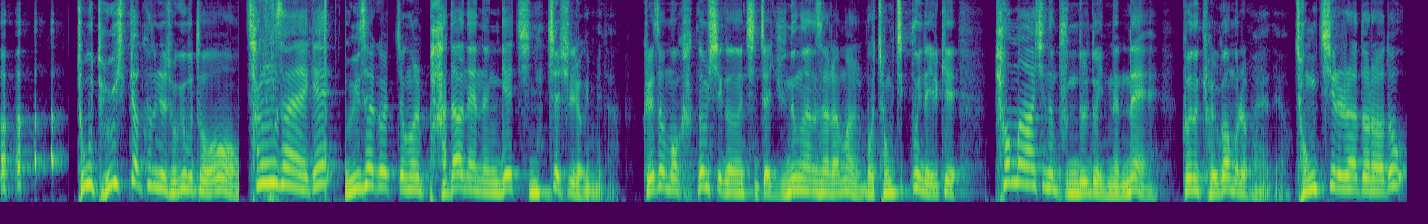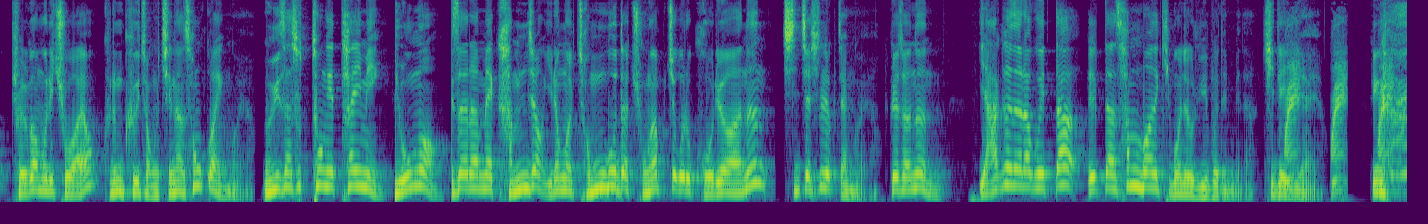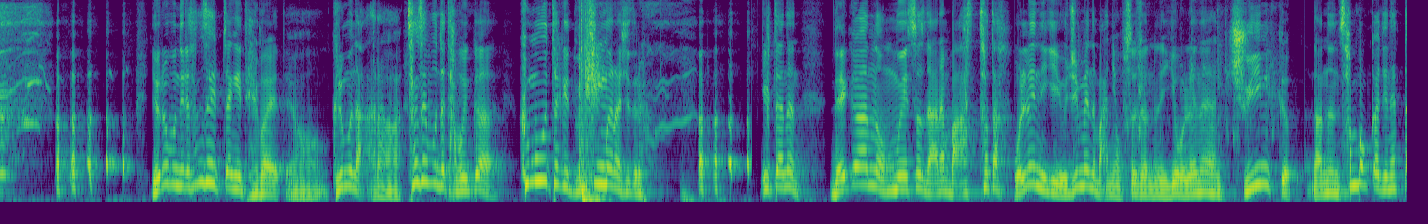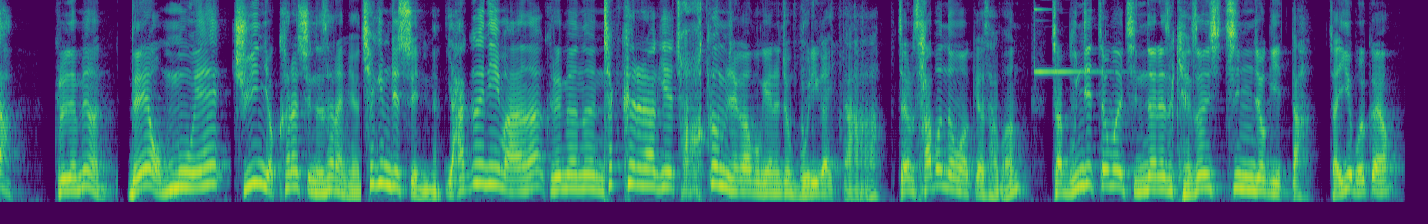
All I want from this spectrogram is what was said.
저거 되게 쉽지 않거든요, 저기부터. 상사에게 의사결정을 받아내는 게 진짜 실력입니다. 그래서 뭐 가끔씩은 진짜 유능한 사람을 뭐 정치꾼이다 이렇게 폄하하시는 분들도 있는데 그거는 결과물을 봐야 돼요. 정치를 하더라도 결과물이 좋아요? 그럼 그 정치는 성과인 거예요. 의사소통의 타이밍, 용어, 그 사람의 감정 이런 걸 전부 다 종합적으로 고려하는 진짜 실력자인 거예요. 그래서 저는 야근을 하고 있다? 일단 3번은 기본적으로 위보됩니다. 기대 이하예요. 그러니까 여러분들이 상사 입장에 대봐야 돼요. 그러면 알아. 상사분들 다 보니까 흐뭇하게 눈팅만 하시더라고. 일단은 내가 하는 업무에서 나는 마스터다. 원래는 이게 요즘에는 많이 없어졌는데 이게 원래는 한 주임급. 나는 3번까지는 했다. 그러려면 내 업무에 주인 역할을 할수 있는 사람이에요. 책임질 수 있는. 야근이 많아? 그러면은 체크를 하기에 조금 제가 보기에는 좀 무리가 있다. 자, 그럼 4번 넘어갈게요, 4번. 자, 문제점을 진단해서 개선시킨 적이 있다. 자, 이게 뭘까요?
